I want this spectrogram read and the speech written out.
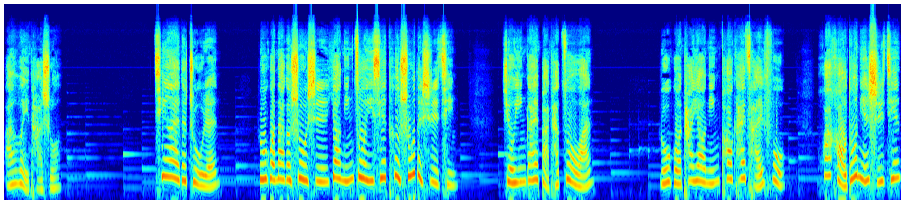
安慰他说：“亲爱的主人，如果那个术士要您做一些特殊的事情。”就应该把它做完。如果他要您抛开财富，花好多年时间，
